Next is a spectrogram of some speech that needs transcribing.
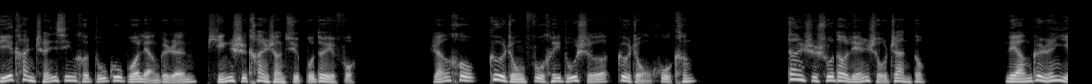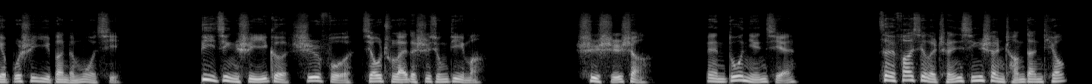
别看陈星和独孤博两个人平时看上去不对付。然后各种腹黑毒舌，各种互坑，但是说到联手战斗，两个人也不是一般的默契，毕竟是一个师傅教出来的师兄弟嘛。事实上，n 多年前，在发现了陈星擅长单挑，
